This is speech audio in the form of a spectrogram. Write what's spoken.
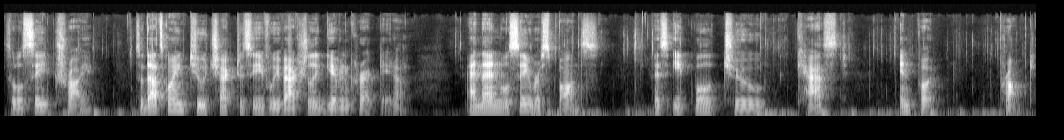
So we'll say try. So that's going to check to see if we've actually given correct data. And then we'll say response is equal to cast input prompt.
